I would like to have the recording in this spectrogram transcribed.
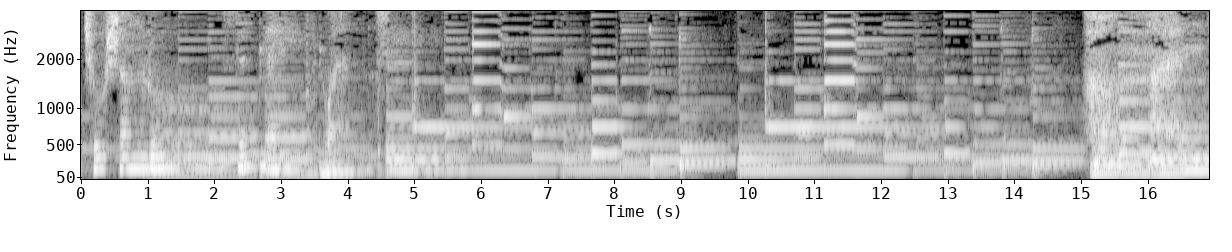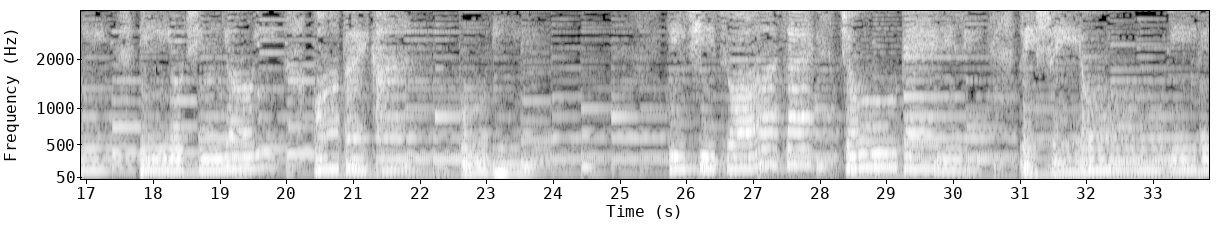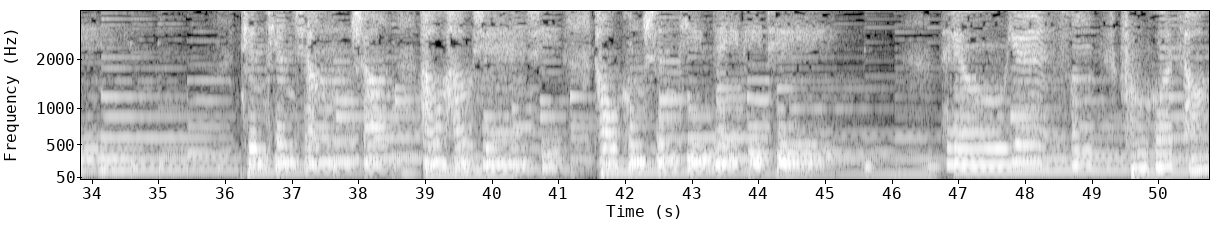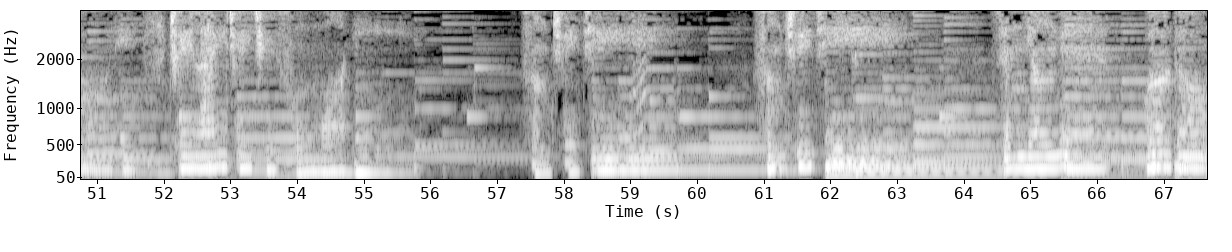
出生入死没关系。好满意，你有情有义，坐在酒杯里，泪水有一滴。天天向上，好好学习，掏空身体没脾气。六月风拂过草地，吹来吹去抚摸你。风吹起，风吹起，怎样虐我都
